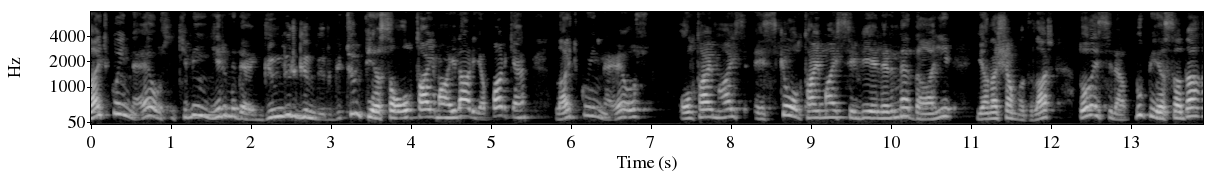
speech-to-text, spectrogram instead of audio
Litecoin ile EOS 2020'de gümbür gümbür bütün piyasa all time high'lar yaparken Litecoin ile EOS all time high eski all time high seviyelerine dahi yanaşamadılar. Dolayısıyla bu piyasada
